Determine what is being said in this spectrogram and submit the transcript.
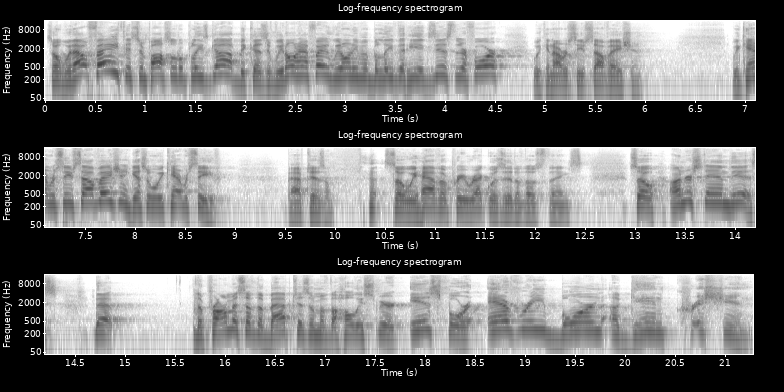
So without faith, it's impossible to please God because if we don't have faith, we don't even believe that He exists. Therefore, we cannot receive salvation. We can't receive salvation. Guess what we can't receive? Baptism. so we have a prerequisite of those things. So understand this that the promise of the baptism of the Holy Spirit is for every born again Christian.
